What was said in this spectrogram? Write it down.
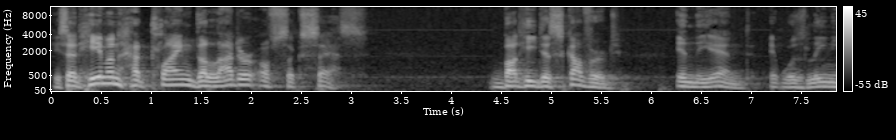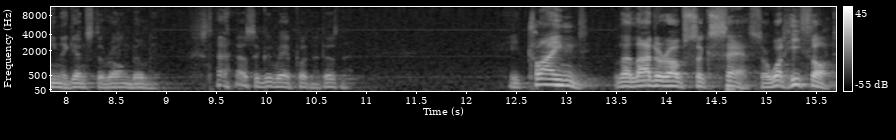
he said Haman had climbed the ladder of success, but he discovered in the end it was leaning against the wrong building. That's a good way of putting it, isn't it? He climbed the ladder of success, or what he thought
